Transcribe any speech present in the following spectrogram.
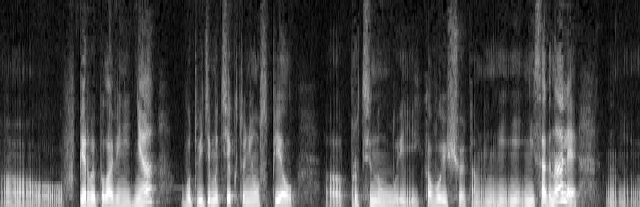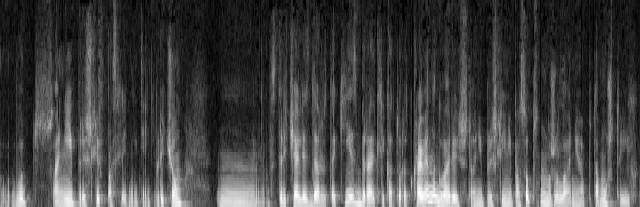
в первой половине дня. Вот, видимо, те, кто не успел Э, протянул и кого еще там не, согнали, вот они пришли в последний день. Причем встречались даже такие избиратели, которые откровенно говорили, что они пришли не по собственному желанию, а потому что их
